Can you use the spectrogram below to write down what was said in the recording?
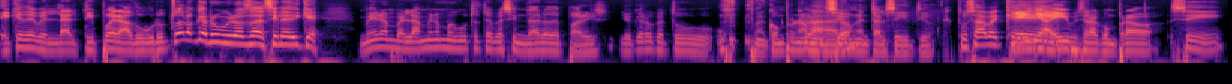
es que de verdad el tipo era duro. Todo lo que Rubirosa decía le dije, mira, en verdad a mí no me gusta este vecindario de París. Yo quiero que tú me compres una Claro. mansión en tal sitio. Tú sabes Que que. ella ahí se la compraba. Sí.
